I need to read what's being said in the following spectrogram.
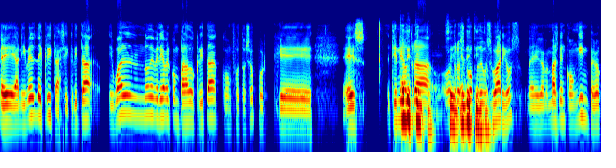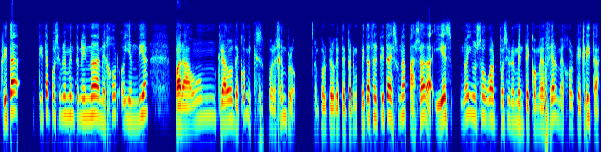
Eh, a nivel de Krita, si Krita, igual no debería haber comparado Krita con Photoshop porque es tiene otra, otro scope de usuarios, eh, más bien con GIMP, pero Krita, Krita posiblemente no hay nada mejor hoy en día para un creador de cómics, por ejemplo. Porque lo que te permite hacer Krita es una pasada y es no hay un software posiblemente comercial mejor que Krita.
